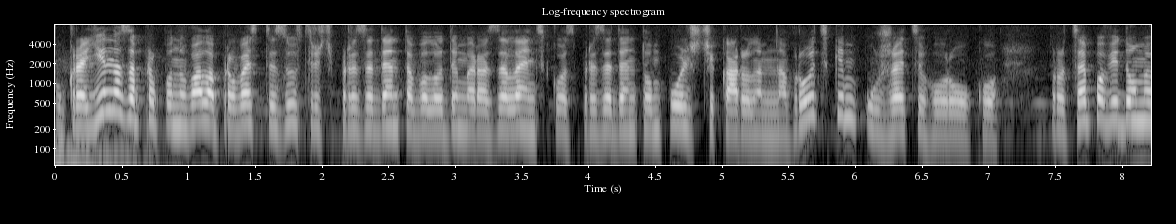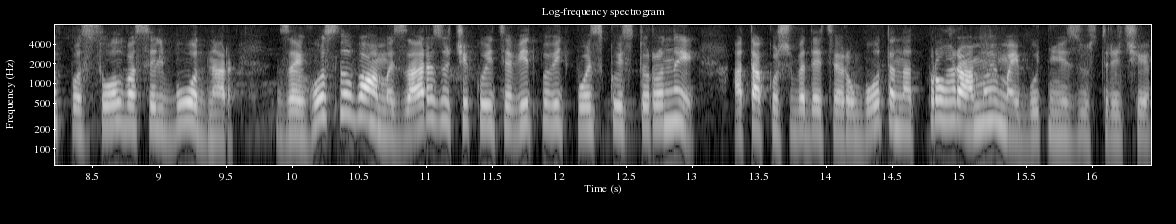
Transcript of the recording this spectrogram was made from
Україна запропонувала провести зустріч президента Володимира Зеленського з президентом Польщі Каролем Навроцьким уже цього року. Про це повідомив посол Василь Боднар. За його словами, зараз очікується відповідь польської сторони, а також ведеться робота над програмою майбутньої зустрічі.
